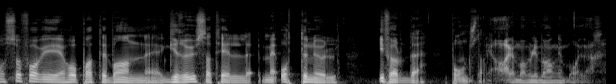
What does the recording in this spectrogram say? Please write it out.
Og så får vi håpe at Brann gruser til med 8-0 i Førde på onsdag. Ja, det må bli mange mål der.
